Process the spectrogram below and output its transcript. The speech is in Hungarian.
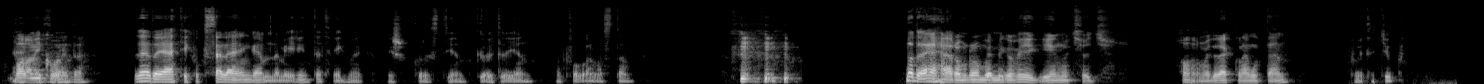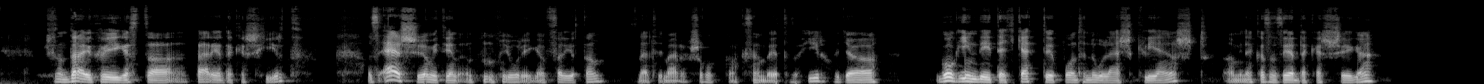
Valamikor. Zelda. Zelda játékok szele engem nem érintett még meg, és akkor ezt ilyen költően megfogalmaztam. Na de E3-ról majd még a végén, úgyhogy ha majd a reklám után folytatjuk. És azon daráljuk végig ezt a pár érdekes hírt, az első, amit én jó régen felírtam, lehet, hogy már sokaknak szembe jött ez a hír, hogy a GOG indít egy 2.0-ás klienst, aminek az az érdekessége,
